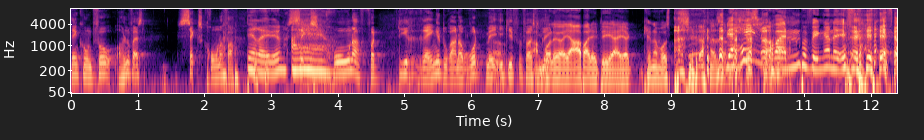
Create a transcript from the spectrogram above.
den kunne hun få, og hold nu fast, 6 kroner for. Det er rigtigt. 6 kroner for de ringe, du render rundt med i gift ved første Jamen, blik. høre, jeg arbejder i det her. Jeg kender vores budgetter. Altså. Jeg bliver helt grønne på fingrene efter, efter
